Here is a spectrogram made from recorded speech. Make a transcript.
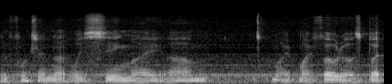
unfortunately, I'm not really seeing my, um, my, my photos, but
